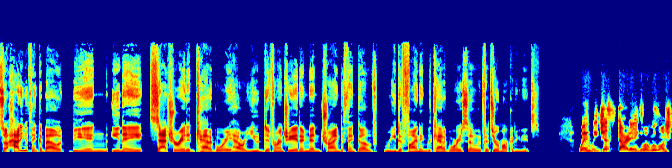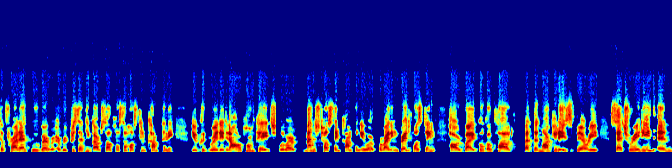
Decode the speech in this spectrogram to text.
So, how do you think about being in a saturated category? How are you differentiating and trying to think of redefining the category so it fits your marketing needs? When we just started, when we launched the product, we were representing ourselves as a hosting company. You could read it in our homepage. We were managed hosting company. We were providing great hosting powered by Google Cloud, but the market is very saturated, and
